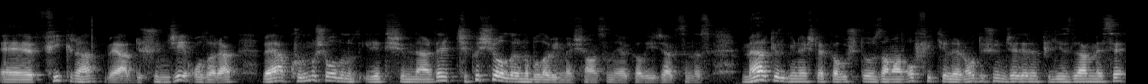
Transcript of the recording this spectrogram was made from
e, fikren veya düşünce olarak veya kurmuş olduğunuz iletişimlerde çıkış yollarını bulabilme şansını yakalayacaksınız. Merkür Güneş'le kavuştuğu zaman o fikirlerin, o düşüncelerin filizlenmesi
